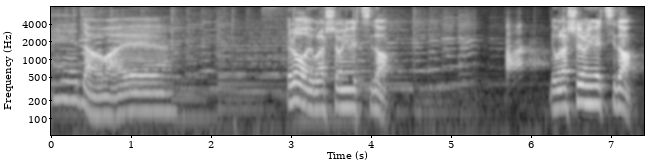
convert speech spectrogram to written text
Eh dai va, eh... Però devo lasciare l'università. Devo lasciare l'università.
